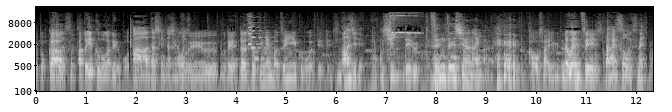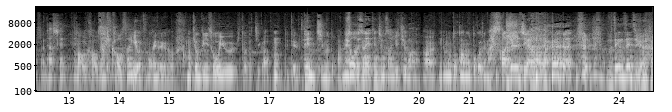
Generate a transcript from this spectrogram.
フとそうかですそうです。あとエクボが出る子ああ確かに確かに多いそうですね。いうので、だから初期メンバー全員エクボが出てるんですよ。マジで？僕知ってるって。ね。全然知らない、はい。顔採用みたいな。ウェンツエイジとかあね。そうですね。まさに。確かに顔顔採用。顔採用っても変だけど、まあ、基本的にそういう人たちがうん。出てる、テンチムとかね。そうですね。天チムさん YouTuber の。はい、元カノとかじゃないですか。あ全然違いますよ。全然違います。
